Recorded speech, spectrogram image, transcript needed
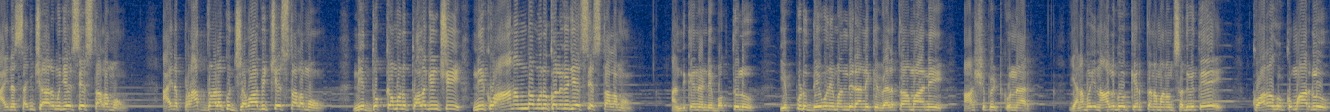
ఆయన సంచారము చేసే స్థలము. ఆయన ప్రార్థనలకు జవాబిచ్చే స్థలము. నీ దుఃఖమును తొలగించి నీకు ఆనందమును కలుగజేసే స్థలము. అందుకేనండి భక్తులు ఎప్పుడు దేవుని మందిరానికి వెళతామా అని ఆశ పెట్టుకున్నారు. ఎనభై నాలుగో కీర్తన మనం చదివితే కొరహు కుమారులు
